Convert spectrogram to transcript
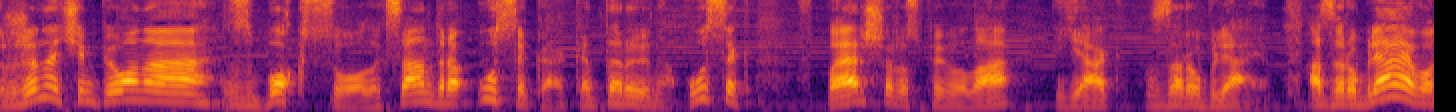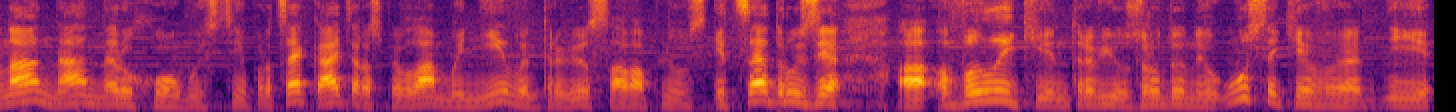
Дружина чемпіона з боксу Олександра Усика Катерина Усик вперше розповіла, як заробляє. А заробляє вона на нерухомості. І Про це Катя розповіла мені в інтерв'ю Слава Плюс. І це, друзі, велике інтерв'ю з родиною Усиків. І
